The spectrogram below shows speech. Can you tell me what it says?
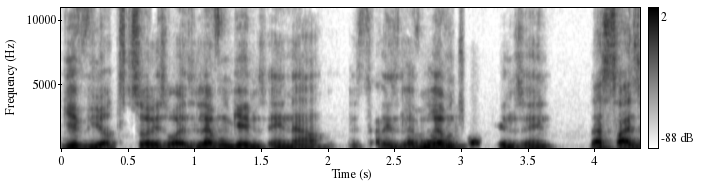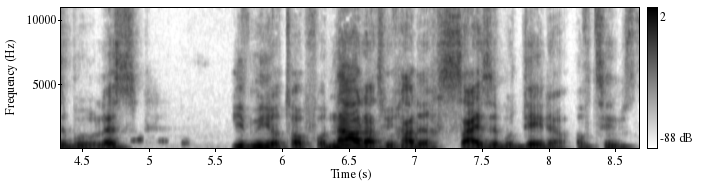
Give your so it's what it's 11 games in now. It's, I think it's 11, Mhm. 11, 12 games in. That's sizable. Let's give me your top four now that we've had a sizable data of teams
